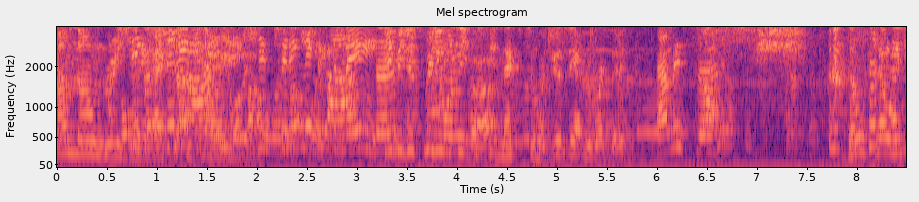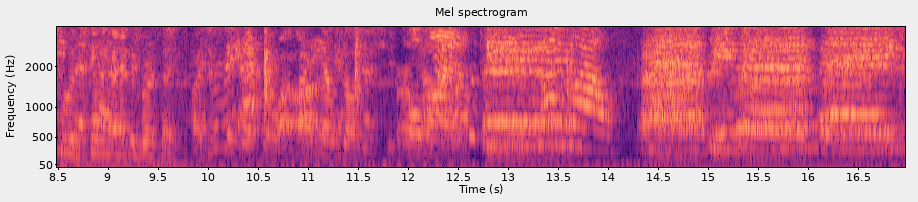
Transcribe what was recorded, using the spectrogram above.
unknown reason that I can't tell you about. She's sitting next to me. Phoebe just really wanted me to sit next to her. Did you say happy birthday? Alison. Don't tell Lisa we've seen the happy birthday. Alright, just sit there for a while. Alright, okay. Oh, wow. Oh wow. Hip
